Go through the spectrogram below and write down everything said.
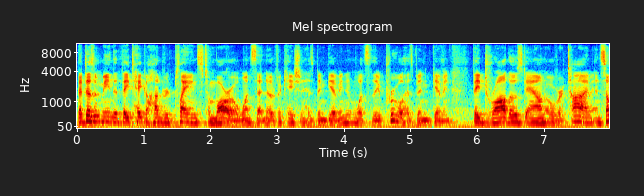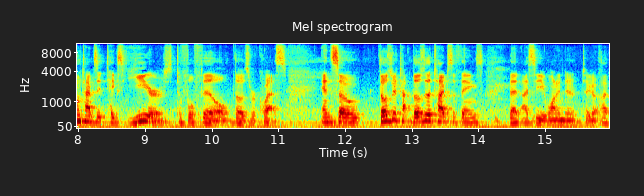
That doesn't mean that they take 100 planes tomorrow once that notification has been given and once the approval has been given. They draw those down over time, and sometimes it takes years to fulfill those requests. And so those are, those are the types of things that I see you wanting to, to go. Uh,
